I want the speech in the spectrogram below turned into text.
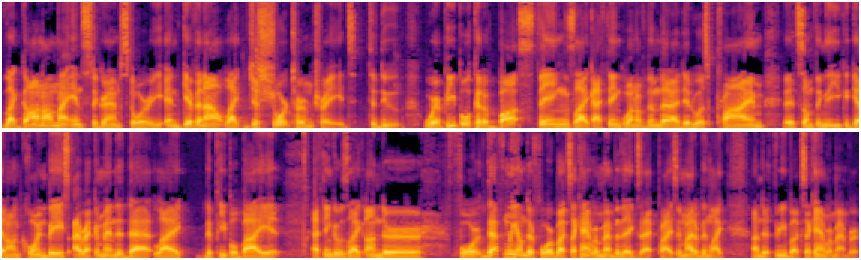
like gone on my Instagram story and given out like just short term trades to do where people could have bought things like I think one of them that I did was Prime. It's something that you could get on Coinbase. I recommended that like the people buy it. I think it was like under four, definitely under four bucks. I can't remember the exact price. It might have been like under three bucks. I can't remember.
